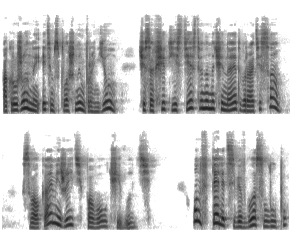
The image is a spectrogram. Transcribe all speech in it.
Окруженный этим сплошным враньем, часовщик, естественно, начинает врать и сам – с волками жить, по волчьи выть. Он впялит себе в глаз лупу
